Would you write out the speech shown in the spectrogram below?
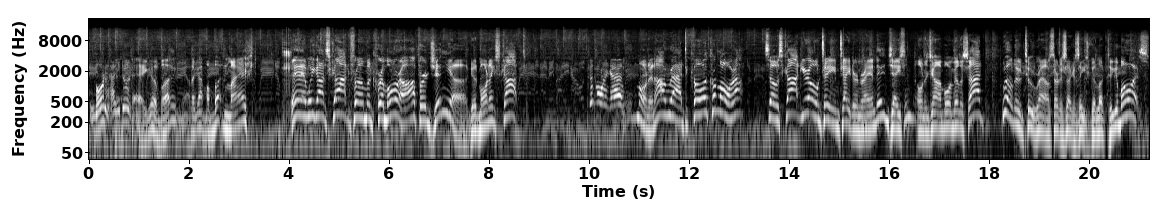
Good morning. How you doing? Hey, good, buddy. Now I got my button mashed. And we got Scott from Crimora, Virginia. Good morning, Scott. Good morning, guys. Good morning. All right, Toccoa, Crimora. So, Scott, you're on Team Tater and Randy. Jason, on the John Boy Miller side. We'll do two rounds, 30 seconds each. Good luck to you, boys.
